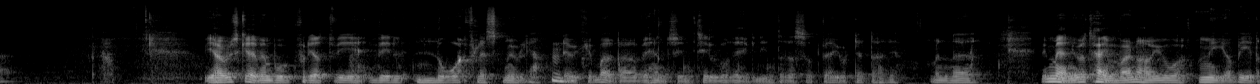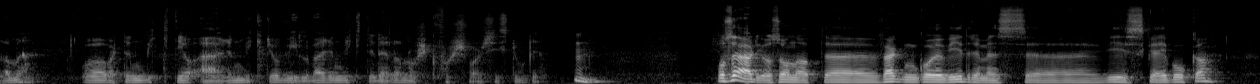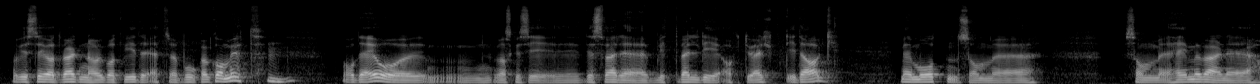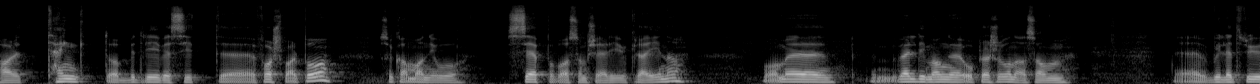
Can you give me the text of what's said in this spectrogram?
Vi har jo skrevet en bok fordi at vi vil nå flest mulig. Det er jo ikke bare ved hensyn til vår egen interesse at vi har gjort dette her. Men eh, vi mener jo at Heimevernet har jo mye å bidra med. Og har vært en viktig, og er en viktig, og vil være en viktig del av norsk forsvarshistorie. Mm. Og så er det jo sånn at eh, verden går jo videre mens eh, vi skrev boka. Og vi ser jo at verden har gått videre etter at boka kom ut. Mhm. Og det er jo mm, hva skal jeg si, dessverre blitt veldig aktuelt i dag. Med måten som, eh, som Heimevernet har tenkt å bedrive sitt eh, forsvar på. Så kan man jo se på hva som skjer i Ukraina. Og med veldig mange operasjoner som eh, vil jeg tro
